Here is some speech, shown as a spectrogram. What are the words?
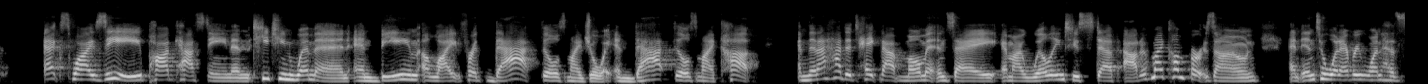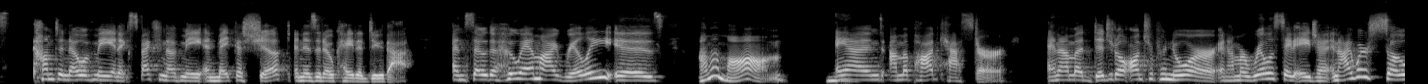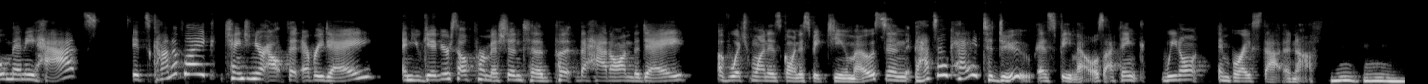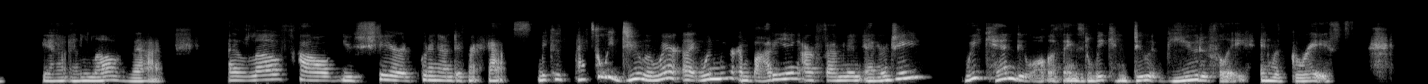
XYZ podcasting and teaching women and being a light for that fills my joy and that fills my cup. And then I had to take that moment and say, Am I willing to step out of my comfort zone and into what everyone has come to know of me and expecting of me and make a shift? And is it okay to do that? And so the who am I really is I'm a mom mm-hmm. and I'm a podcaster and I'm a digital entrepreneur and I'm a real estate agent. And I wear so many hats. It's kind of like changing your outfit every day and you give yourself permission to put the hat on the day of which one is going to speak to you most. And that's okay to do as females. I think we don't embrace that enough. Mm-hmm. Yeah, I love that. I love how you shared putting on different hats because that's what we do. And we're like, when we're embodying our feminine energy, we can do all the things and we can do it beautifully and with grace.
